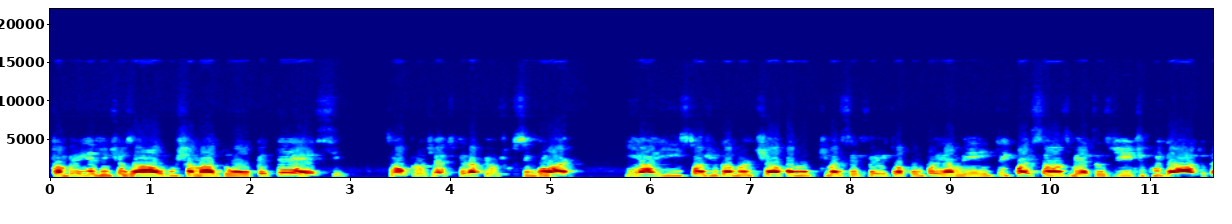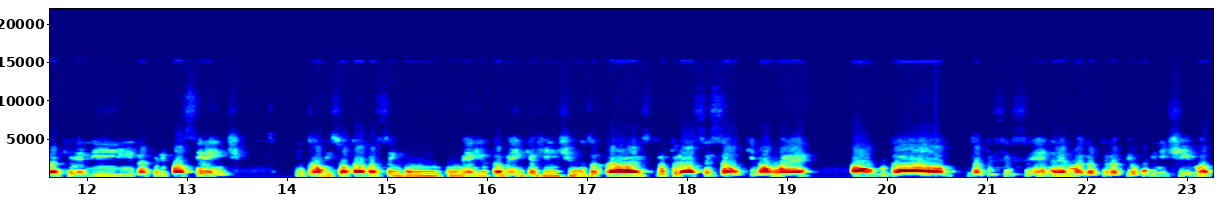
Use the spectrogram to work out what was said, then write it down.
também a gente usar algo chamado PTS, que é o Projeto Terapêutico Singular. E aí isso ajuda a nortear como que vai ser feito o acompanhamento e quais são as metas de, de cuidado daquele, daquele paciente. Então, isso acaba sendo um, um meio também que a gente usa para estruturar a sessão, que não é algo da, da TCC, né, não é da terapia cognitiva,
